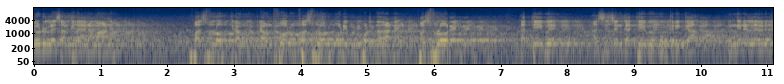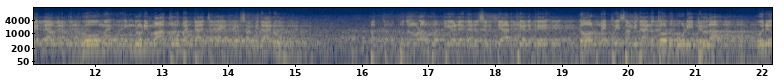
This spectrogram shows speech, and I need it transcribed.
ഇവിടുള്ള സംവിധാനമാണ്. ഫസ്റ്റ് ഫ്ലോർ ഗ്രൗണ്ട് ഫ്ലോറും ഫസ്റ്റ് ഫ്ലോറും കൂടി ഉൾപ്പെടുന്നതാണ്. ഫസ്റ്റ് ഫ്ലോറിൽ കത്തീബ് അസിസ്റ്റന്റ് കത്തീബ് മുക്രിക്ക ഇങ്ങനെയുള്ളവർക്ക് എല്ലാവർക്കും റൂം ഇൻക്ലൂഡിങ് ബാത്റൂം അറ്റാച്ച്ഡ് ആയിട്ടുള്ള ഒരു സംവിധാനവും. പത്ത് മുപ്പതോളം കുട്ടികൾ ദരസ വിദ്യാർത്ഥികൾക്ക് ഡോർമെറ്ററി സംവിധാനത്തോട് കൂടിയിട്ടുള്ള ഒരു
